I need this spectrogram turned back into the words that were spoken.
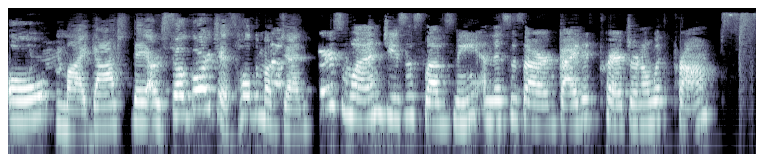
Oh my gosh, they are so gorgeous. Hold them up, Jen. Here's one, Jesus Loves Me, and this is our guided prayer journal with prompts.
